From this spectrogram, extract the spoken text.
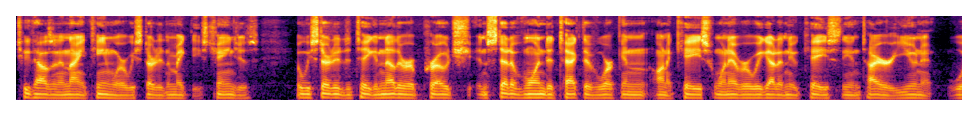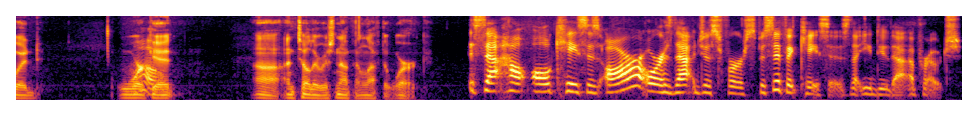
2019 where we started to make these changes. But we started to take another approach. Instead of one detective working on a case, whenever we got a new case, the entire unit would work Oh. it uh, until there was nothing left to work. Is that how all cases are, or is that just for specific cases that you do that approach?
